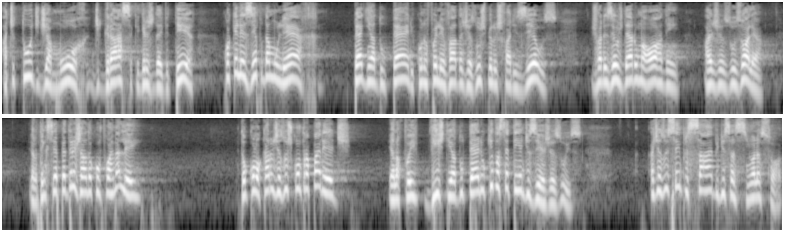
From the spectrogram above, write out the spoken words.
atitude de amor, de graça que a igreja deve ter, com aquele exemplo da mulher pega em adultério, quando foi levada a Jesus pelos fariseus, os fariseus deram uma ordem a Jesus: olha, ela tem que ser apedrejada conforme a lei. Então colocaram Jesus contra a parede. Ela foi vista em adultério. O que você tem a dizer, Jesus? A Jesus sempre sabe, disse assim: olha só,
